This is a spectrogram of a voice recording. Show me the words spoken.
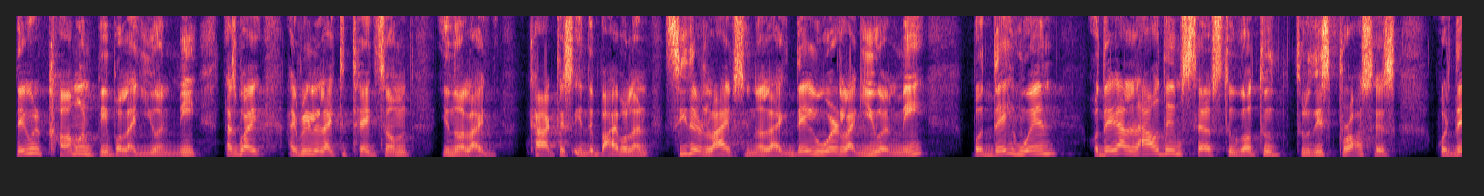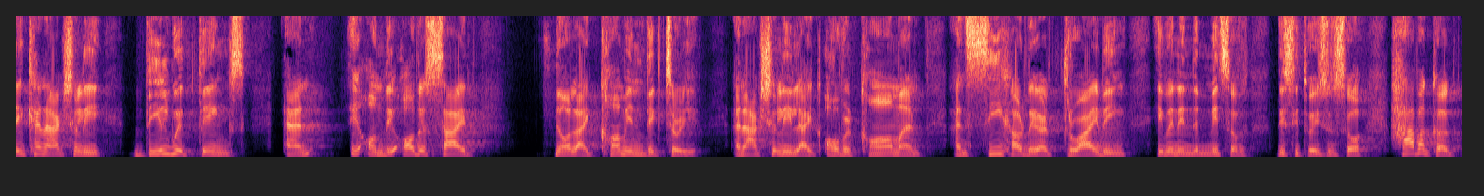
they were common people like you and me. That's why I really like to take some, you know, like characters in the Bible and see their lives, you know, like they were like you and me, but they went or they allowed themselves to go to, through this process where they can actually deal with things and eh, on the other side, you know, like come in victory and actually like overcome and, and see how they are thriving even in the midst of this situation. So Habakkuk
